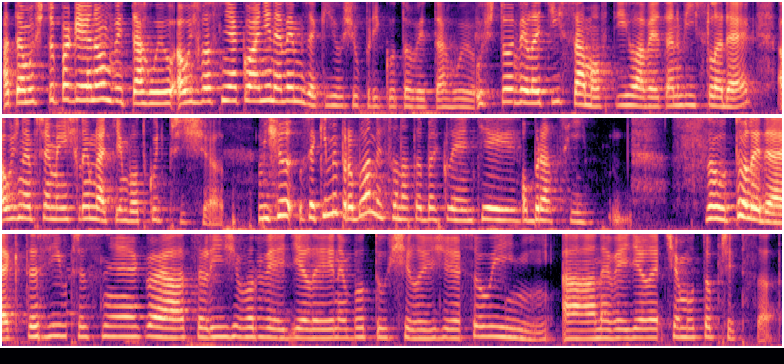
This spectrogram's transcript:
a tam už to pak jenom vytahuju a už vlastně jako ani nevím, z jakého šuplíku to vytahuju. Už to vyletí samo v té hlavě, ten výsledek a už nepřemýšlím nad tím, odkud přišel. Míšo, s jakými problémy se na tebe klienti obrací? Jsou to lidé, kteří přesně jako já celý život věděli nebo tušili, že jsou jiní a nevěděli, čemu to připsat.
